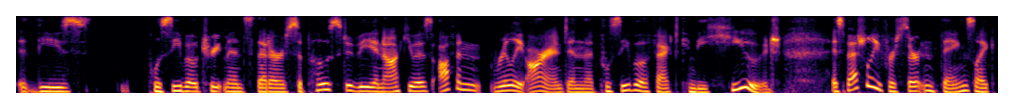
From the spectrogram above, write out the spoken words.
these placebo treatments that are supposed to be innocuous often really aren't, and the placebo effect can be huge, especially for certain things. Like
